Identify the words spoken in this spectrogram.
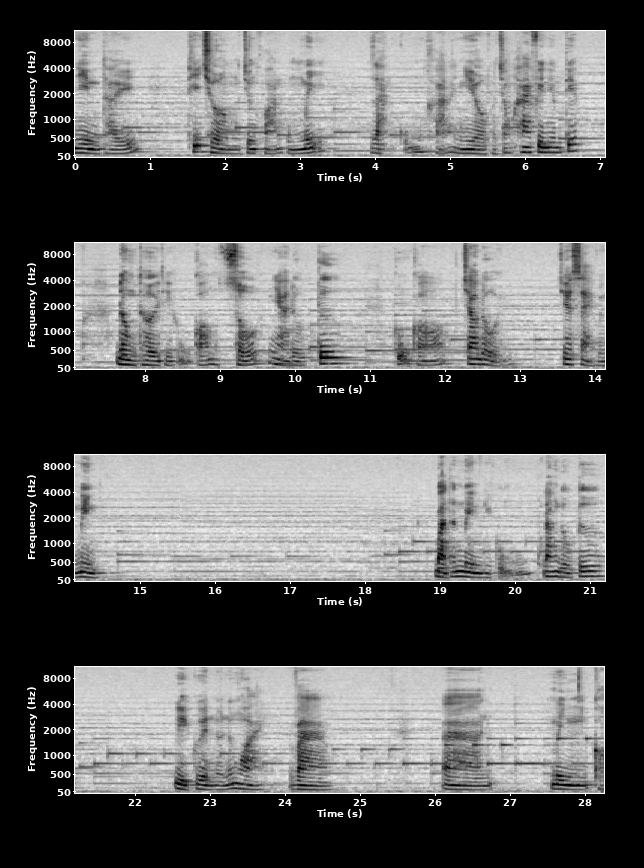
nhìn thấy thị trường chứng khoán của Mỹ giảm cũng khá là nhiều và trong hai phiên liên tiếp đồng thời thì cũng có một số nhà đầu tư cũng có trao đổi chia sẻ với mình. Bản thân mình thì cũng đang đầu tư ủy quyền ở nước ngoài và à, mình có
